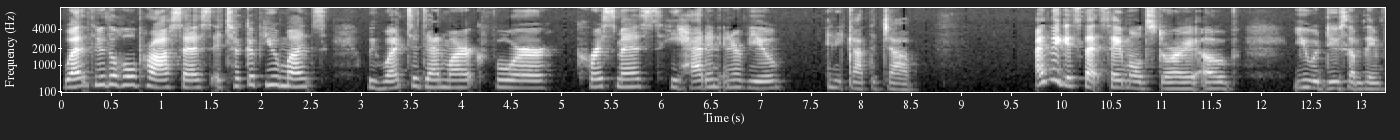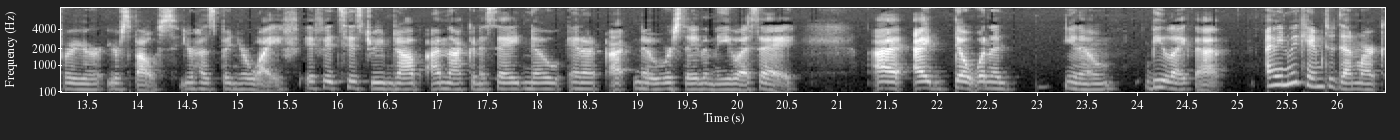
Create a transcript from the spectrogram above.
went through the whole process, it took a few months. We went to Denmark for Christmas. He had an interview and he got the job. I think it's that same old story of you would do something for your your spouse, your husband, your wife. If it's his dream job, I'm not going to say no and I, I, no, we're staying in the USA. I I don't want to, you know, be like that. I mean, we came to Denmark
